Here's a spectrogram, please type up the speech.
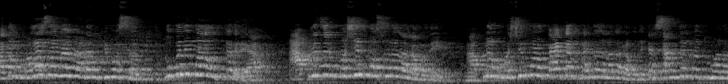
आता मला सांगा मॅडम किंवा सर तू कधी मला उत्तर द्या? आपलं जर मशीन बसवलं घरामध्ये आपल्या मशीन मुळे काय काय फायदा झाला घरामध्ये? काय सांगता येईल का तुम्हाला?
